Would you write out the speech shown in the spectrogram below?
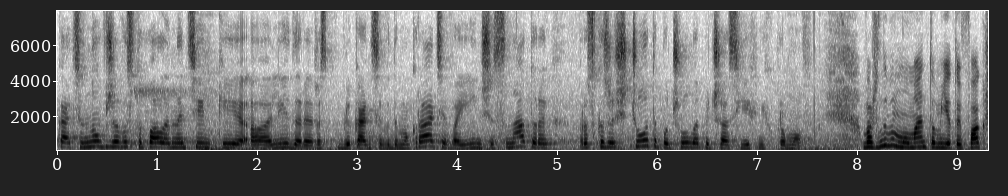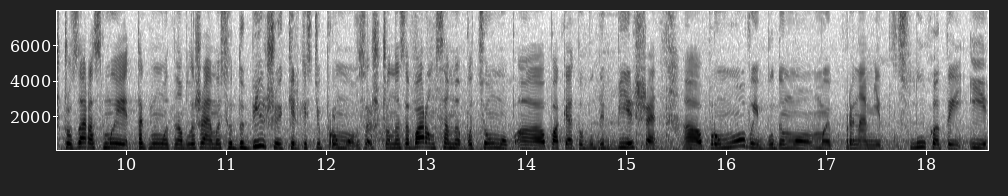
Катю, ну вже виступали не тільки е, лідери республіканців і демократів, а й інші сенатори. Розкажи, що ти почула під час їхніх промов? Важливим моментом є той факт, що зараз ми так мовити наближаємося до більшої кількості промов. Що незабаром саме по цьому е, пакету буде більше е, промов, і будемо ми принаймні слухати і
